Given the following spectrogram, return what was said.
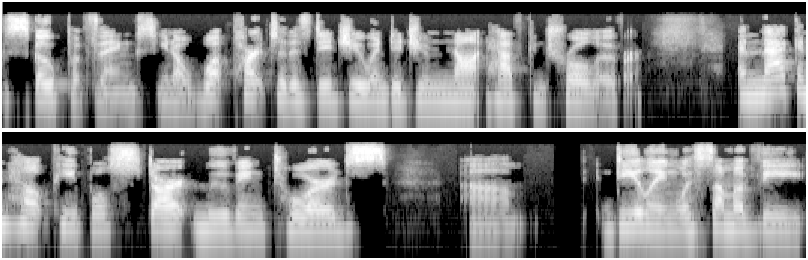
scope of things. You know what parts of this did you and did you not have control over? And that can help people start moving towards um, dealing with some of the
